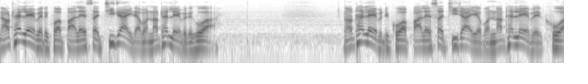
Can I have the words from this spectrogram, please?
နောက်ထပ် level တခုကပါလဲဆက်ကြီးကြရတာပေါ့နောက်ထပ် level တခုကနောက်ထပ် level တစ်ခုကပါလဲဆက်ကြီးကြရပေါ့နောက်ထပ် level တစ်ခုက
